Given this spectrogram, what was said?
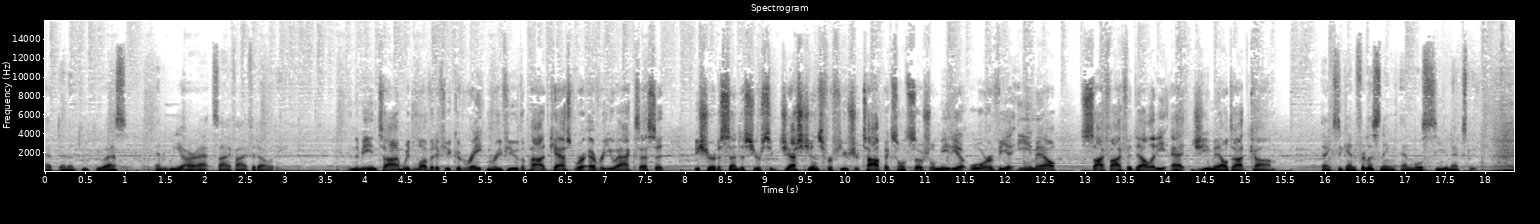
at Den of Geek US, and we are at Sci Fi Fidelity. In the meantime, we'd love it if you could rate and review the podcast wherever you access it. Be sure to send us your suggestions for future topics on social media or via email, sci fi fidelity at gmail.com. Thanks again for listening, and we'll see you next week.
